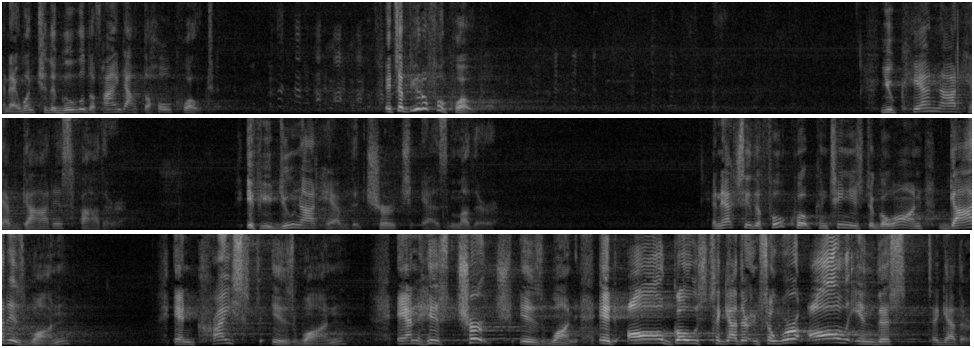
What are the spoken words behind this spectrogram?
And I went to the Google to find out the whole quote. It's a beautiful quote. You cannot have God as Father if you do not have the church as mother. And actually, the full quote continues to go on God is one, and Christ is one, and his church is one. It all goes together, and so we're all in this together.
